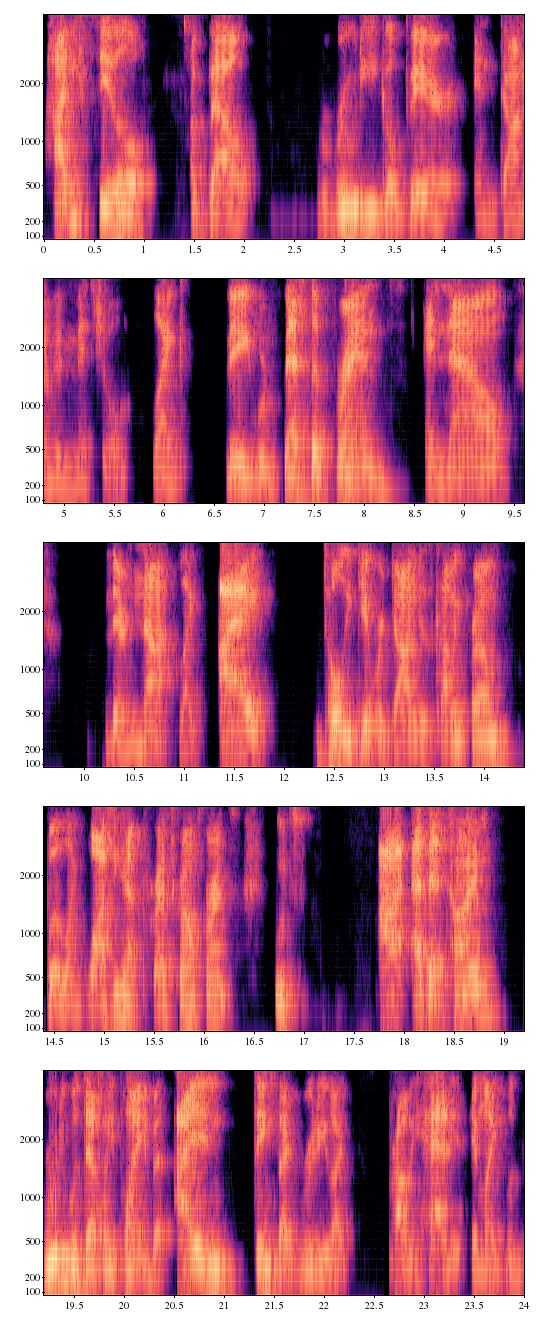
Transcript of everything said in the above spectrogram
How do you feel about Rudy Gobert and Donovan Mitchell? Like they were best of friends and now they're not. Like I totally get where Donovan is coming from, but like watching that press conference, which I at that time Rudy was definitely playing, but I didn't think that Rudy like probably had it and like was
